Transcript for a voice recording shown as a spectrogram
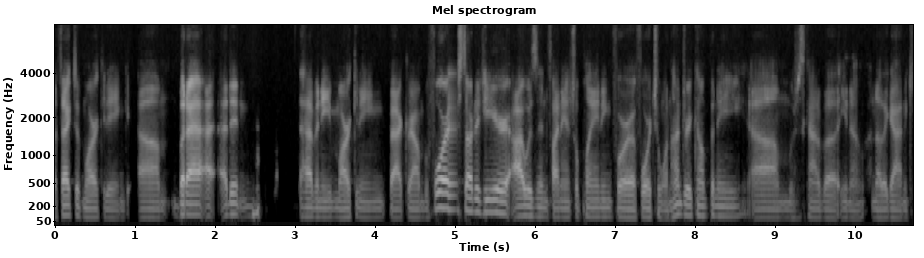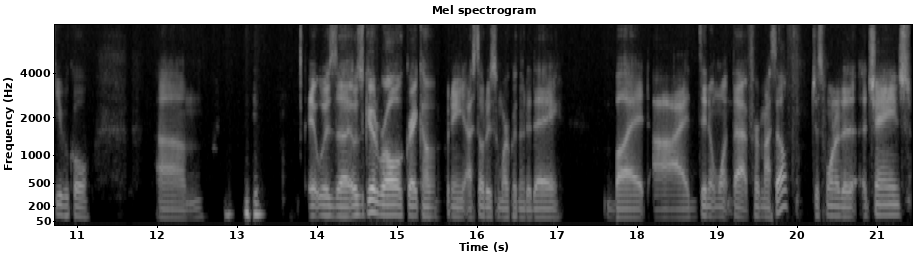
effective marketing. Um, but I, I didn't have any marketing background before I started here. I was in financial planning for a Fortune 100 company, um, which is kind of a you know another guy in a cubicle. Um, it was a, it was a good role, great company. I still do some work with them today, but I didn't want that for myself. Just wanted a, a change,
